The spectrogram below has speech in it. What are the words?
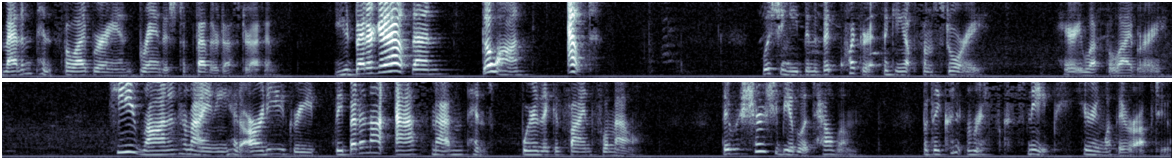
Madam Pince, the librarian, brandished a feather duster at him. You'd better get out, then. Go on. Out! Wishing he'd been a bit quicker at thinking up some story, Harry left the library. He, Ron, and Hermione had already agreed they better not ask Madame Pince where they could find Flamel. They were sure she'd be able to tell them, but they couldn't risk Snape hearing what they were up to.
